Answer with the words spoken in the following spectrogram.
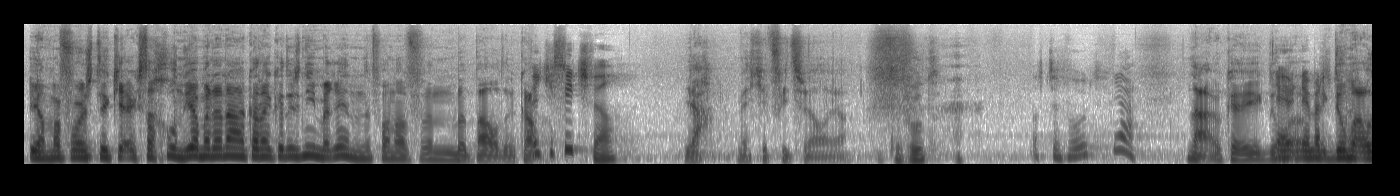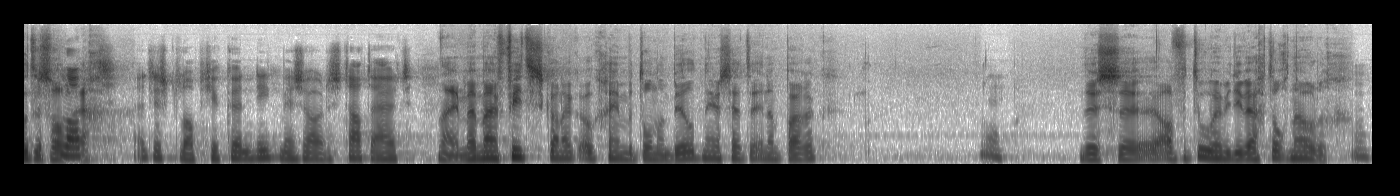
Ja, maar voor een stukje extra groen. Ja, maar daarna kan ik er dus niet meer in vanaf een bepaalde kant. Met je fiets wel? Ja, met je fiets wel, ja. Te voet? Of te voet, ja. Nou, oké, okay, ik doe, nee, nee, ik doe mijn auto's wel klopt, weg. Het is klopt, je kunt niet meer zo de stad uit. Nee, met mijn fiets kan ik ook geen betonnen beeld neerzetten in een park. Nee. Dus uh, af en toe heb je die weg toch nodig. Mm.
